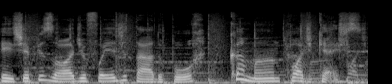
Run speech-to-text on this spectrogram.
Este episódio foi editado por Command Podcast.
